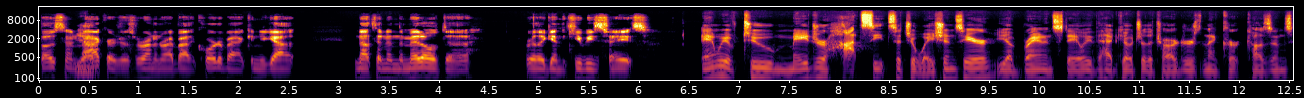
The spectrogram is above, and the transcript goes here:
Bosa and Yep. Mack are just running right by the quarterback, and you got nothing in the middle to really get in the QB's face. And we have two major hot seat situations here. You have Brandon Staley, the head coach of the Chargers, and then Kirk Cousins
